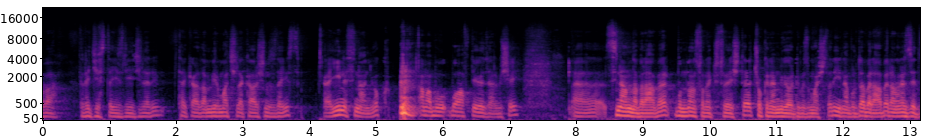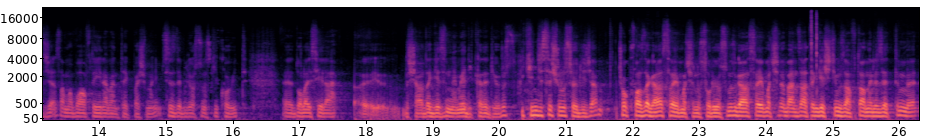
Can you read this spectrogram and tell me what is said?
Merhaba Regista izleyicileri. Tekrardan bir maçla karşınızdayız. Ee, yine Sinan yok ama bu bu haftaya özel bir şey. Ee, Sinan'la beraber bundan sonraki süreçte çok önemli gördüğümüz maçları yine burada beraber analiz edeceğiz. Ama bu hafta yine ben tek başımayım. Siz de biliyorsunuz ki Covid. Ee, Dolayısıyla e, dışarıda gezinmemeye dikkat ediyoruz. İkincisi şunu söyleyeceğim. Çok fazla Galatasaray maçını soruyorsunuz. Galatasaray maçını ben zaten geçtiğimiz hafta analiz ettim ve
